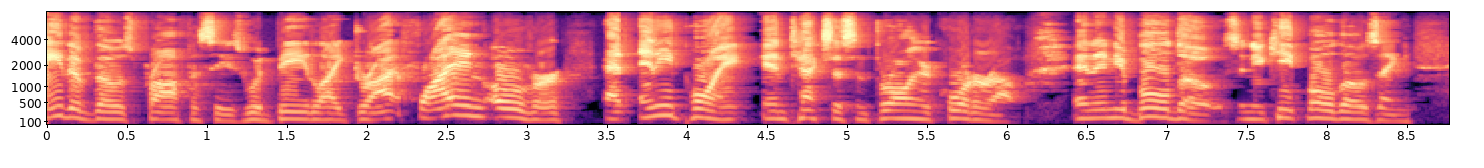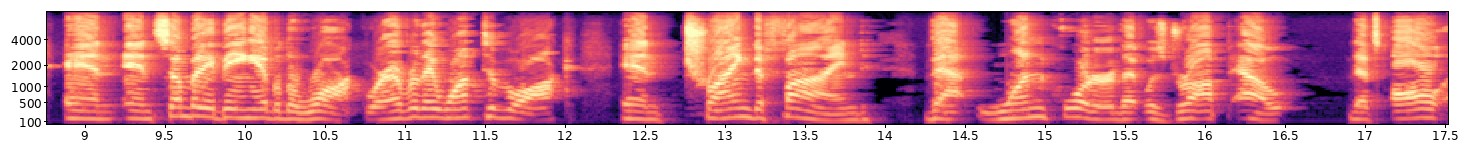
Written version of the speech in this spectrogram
eight of those prophecies would be like dry, flying over at any point in Texas and throwing a quarter out, and then you bulldoze and you keep bulldozing, and and somebody being able to walk wherever they want to walk and trying to find that one quarter that was dropped out that's all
